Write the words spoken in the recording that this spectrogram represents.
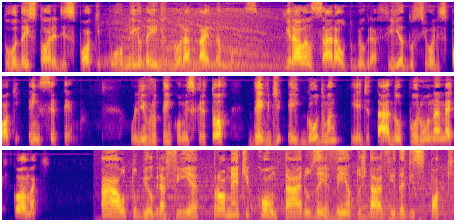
toda a história de Spock por meio da editora Titan Books, que irá lançar a autobiografia do Sr. Spock em setembro. O livro tem como escritor David A. Goldman e editado por Una McCormack. A autobiografia promete contar os eventos da vida de Spock,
